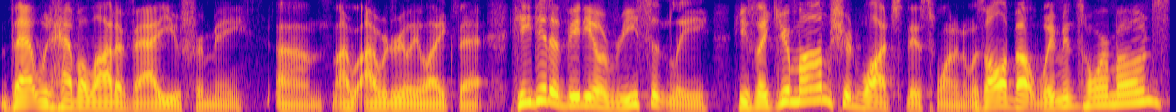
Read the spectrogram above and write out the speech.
that would have a lot of value for me. Um, I, I would really like that. He did a video recently. He's like, "Your mom should watch this one," and it was all about women's hormones.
